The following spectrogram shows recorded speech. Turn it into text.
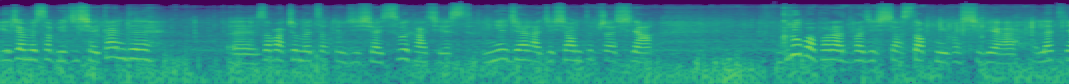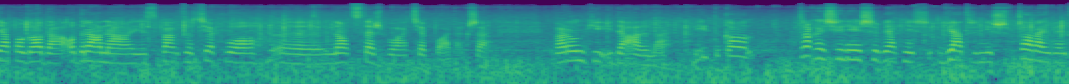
jedziemy sobie dzisiaj tędy, Zobaczymy, co tu dzisiaj słychać. Jest niedziela, 10 września. Grubo ponad 20 stopni, właściwie letnia pogoda. Od rana jest bardzo ciepło, e, noc też była ciepła, także warunki idealne. I tylko trochę silniejszy wiatr niż, wiatr niż wczoraj, więc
